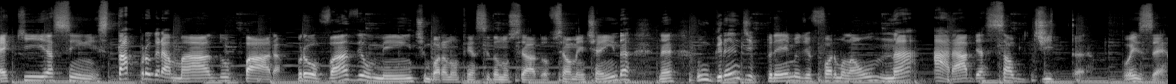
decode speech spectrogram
é que, assim, está programado para provavelmente, embora não tenha sido anunciado oficialmente ainda, né, um grande prêmio de Fórmula 1 na Arábia Saudita. Pois é,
